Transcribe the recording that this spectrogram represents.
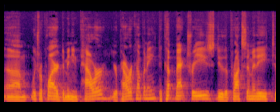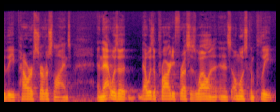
um, which required Dominion Power, your power company, to cut back trees due to the proximity to the power service lines and that was a that was a priority for us as well, and, and it's almost complete.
